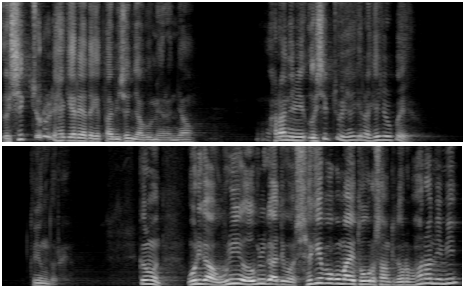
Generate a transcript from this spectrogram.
의식주를 해결해야 되겠다 미션 잡으면은요. 하나님이 의식주 해결해 줄 거예요. 그 정도로요. 그러면 우리가 우리 업을 가지고 세계보고마의 도구로 삼기 도구로 하나님이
